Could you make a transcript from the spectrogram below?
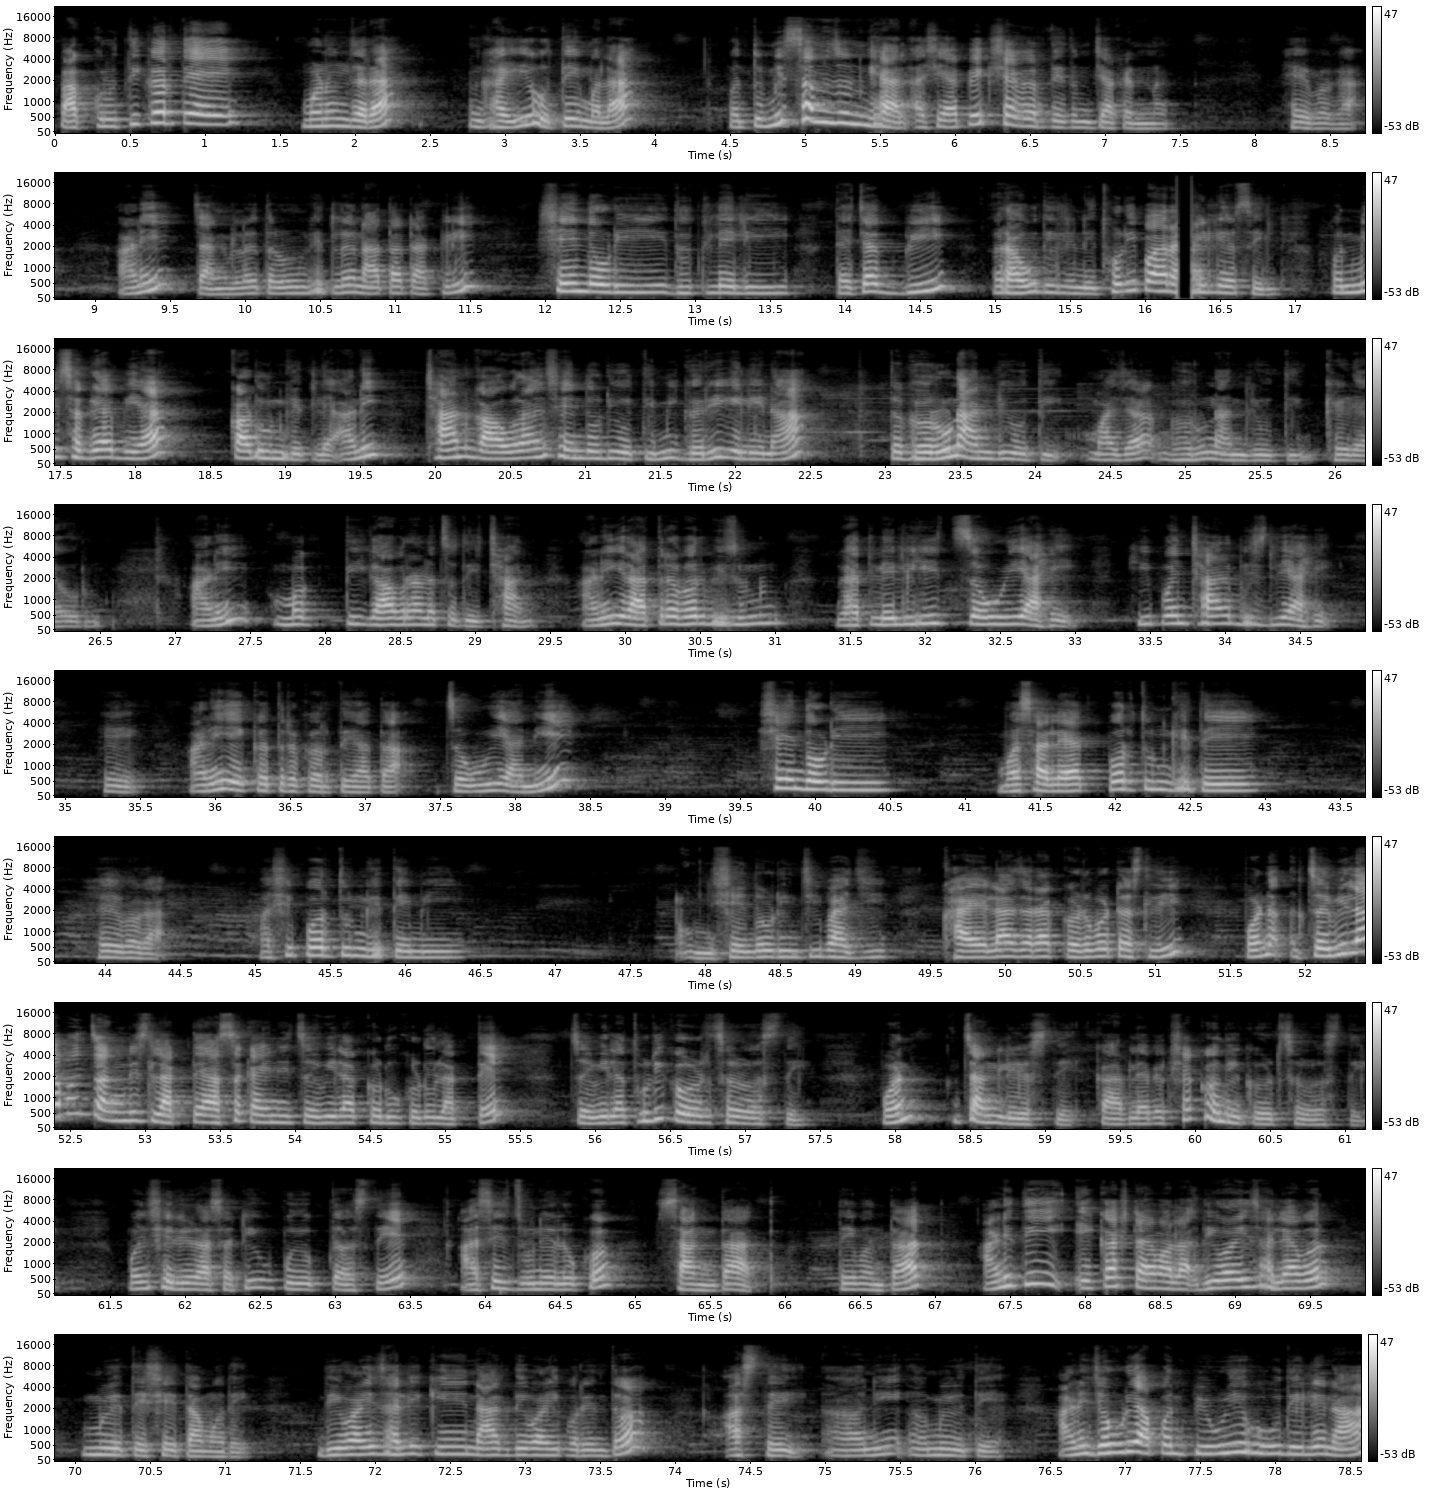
पाककृती करते. म्हणून जरा घाई होते मला पण तुम्ही समजून घ्याल अशी अपेक्षा करते तुमच्याकडनं. हे बघा. आणि चांगलं तळून घेतलं नाता टाकली शेंदोडी धुतलेली त्याच्यात बी राहू दिली नाही. थोडीफार राहिली असेल पण मी सगळ्या बिया काढून घेतल्या. आणि छान गावरान शेंदोडी होती. मी घरी गेली ना तर घरून आणली होती. माझ्या घरून आणली होती खेड्यावरून. आणि मग ती गावरानच होती छान. आणि रात्रभर भिजून घातलेली ही चवळी आहे. ही पण छान भिजली आहे. हे आणि एकत्र करते आता चवळी आणि शेंदोडी. मसाल्यात परतून घेते. हे बघा अशी परतून घेते मी. शेंदोडींची भाजी खायला जरा कडवट असली पण चवीला पण चांगलीच लागते. असं काही नाही चवीला कडू कडू लागते. चवीला थोडी कडसळ असते पण चांगली असते. कारल्यापेक्षा कमी कडसळ असते. पण शरीरासाठी उपयुक्त असते असे जुने लोक सांगतात. ते म्हणतात आणि ती एकाच टायमाला दिवाळी झाल्यावर मिळते शेतामध्ये. दिवाळी झाली की नागदिवाळीपर्यंत असते आणि मिळते. आणि जेवढी आपण पिवळी होऊ दिली ना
